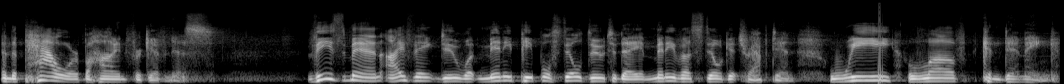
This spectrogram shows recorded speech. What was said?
and the power behind forgiveness. These men, I think, do what many people still do today, and many of us still get trapped in. We love condemning.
